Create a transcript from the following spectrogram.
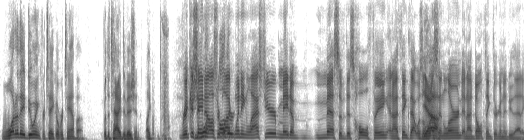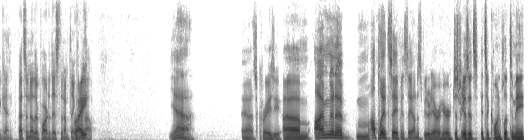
what are they doing for Takeover Tampa for the tag division? Like Ricochet and Aleister Black winning last year made a mess of this whole thing, and I think that was a Yeah. lesson learned, and I don't think they're going to do that again. That's another part of this that I'm thinking Right? about. Yeah. Yeah, it's crazy. Um, I'm gonna, mm, I'll play it safe and say undisputed era here, just because it's it's a coin flip to me.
